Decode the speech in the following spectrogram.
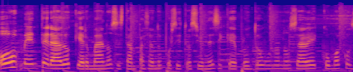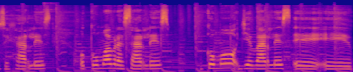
o me he enterado que hermanos están pasando por situaciones y que de pronto uno no sabe cómo aconsejarles o cómo abrazarles, cómo llevarles eh, eh,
